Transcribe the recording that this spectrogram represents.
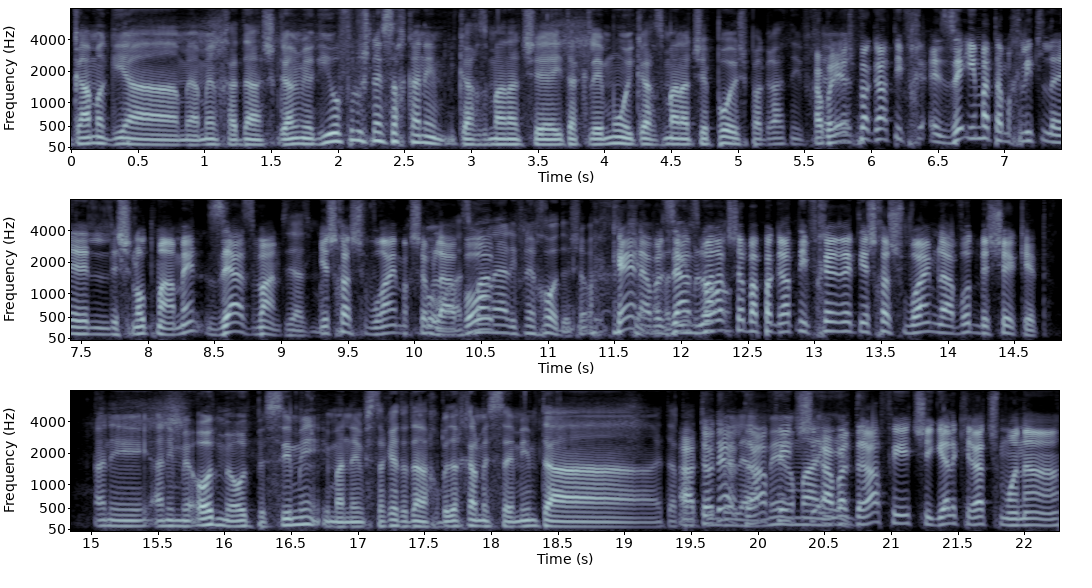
גם מגיע מאמן חדש, גם אם יגיעו אפילו שני שחקנים, ייקח זמן עד שיתאקלמו, ייקח זמן עד שפה יש פגרת נבחרת. אבל יש פגרת נבחרת, זה אם אתה מחליט לשנות מאמן, זה הזמן. זה הזמן. יש לך שבועיים עכשיו בוא, לעבוד. הזמן היה לפני חודש. אבל- כן, אבל זה אם הזמן לא, עכשיו בפגרת נבחרת, יש לך שבועיים לעבוד בשקט. אני, אני מאוד מאוד פסימי, אם אני מסתכל, אתה יודע, אנחנו בדרך כלל מסיימים את הפרקים דרפיץ', מה יהיה. אבל דרפיץ' שהגיע לקריית שמונה,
